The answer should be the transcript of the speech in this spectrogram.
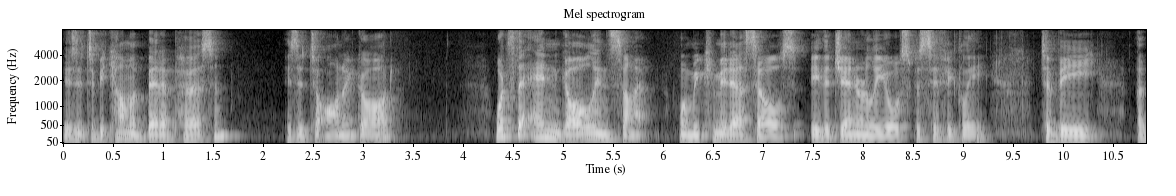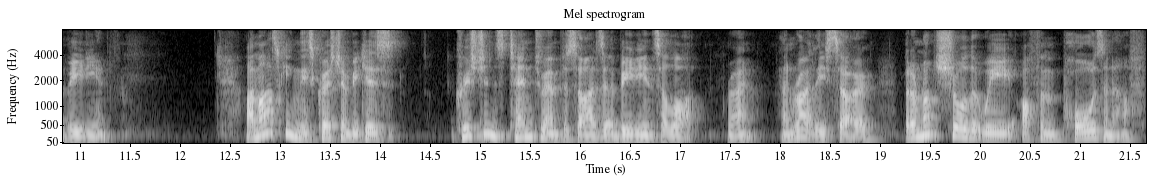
Is it to become a better person? Is it to honour God? What's the end goal in sight when we commit ourselves, either generally or specifically, to be obedient? I'm asking this question because Christians tend to emphasize obedience a lot, right? And rightly so, but I'm not sure that we often pause enough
